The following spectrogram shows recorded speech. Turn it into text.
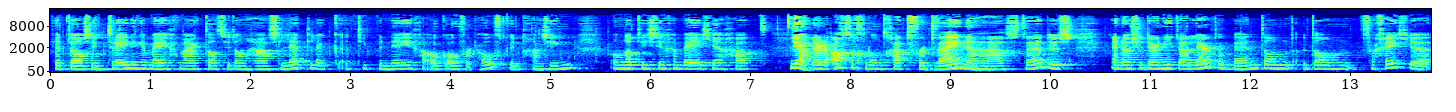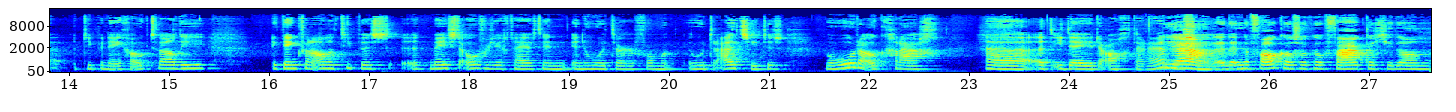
ik heb wel eens in trainingen meegemaakt dat je dan haast letterlijk het type 9 ook over het hoofd kunt gaan zien. Omdat die zich een beetje gaat ja. naar de achtergrond gaat verdwijnen haast. Hè? Dus, en als je daar niet alert op bent, dan, dan vergeet je het type 9 ook. Terwijl die, ik denk van alle types, het meeste overzicht heeft in, in hoe, het er voor me, hoe het eruit ziet. Dus we horen ook graag het idee erachter. Hè? Dus, ja, en de valkuil is ook heel vaak dat je dan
